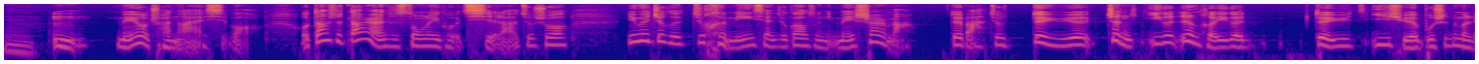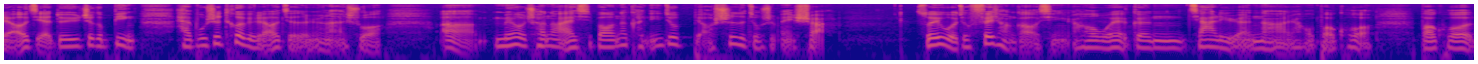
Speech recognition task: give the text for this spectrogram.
嗯。嗯，没有穿到癌细胞，我当时当然是松了一口气了，就说，因为这个就很明显，就告诉你没事儿嘛，对吧？就对于正一个任何一个对于医学不是那么了解，对于这个病还不是特别了解的人来说，呃，没有穿到癌细胞，那肯定就表示的就是没事儿，所以我就非常高兴，然后我也跟家里人呐，然后包括包括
